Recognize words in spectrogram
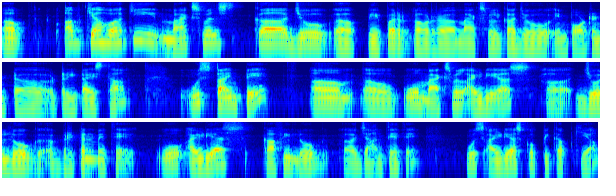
अब क्या हुआ कि मैक्सवेल्स का जो पेपर और मैक्सवेल का जो इम्पोर्टेंट ट्रीटाइज था, उस टाइम पे वो मैक्सवेल आइडियाज़ जो लोग ब्रिटेन में थे, वो आइडियाज़ काफ़ी लोग जानते थे, उस आइडियाज़ को पिकअप किया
